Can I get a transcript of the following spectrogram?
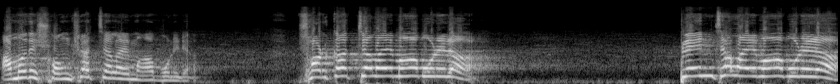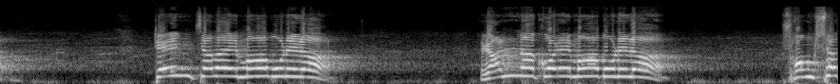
আমাদের সংসার চালায় মা বোনেরা। সরকার চালায় মা বোনেরা। প্লেন চালায় মা বোনেরা। ট্রেন চালায় মা বোনেরা। রান্না করে মা বোনেরা। সংসার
